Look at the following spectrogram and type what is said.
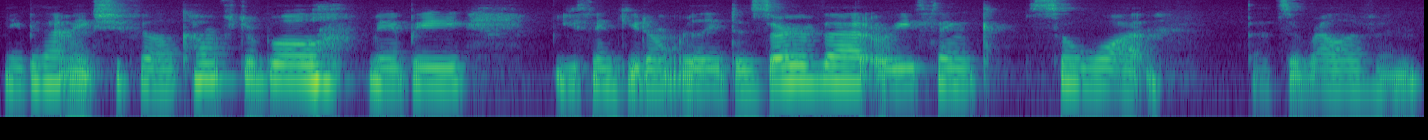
Maybe that makes you feel uncomfortable. Maybe you think you don't really deserve that, or you think, so what? That's irrelevant.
